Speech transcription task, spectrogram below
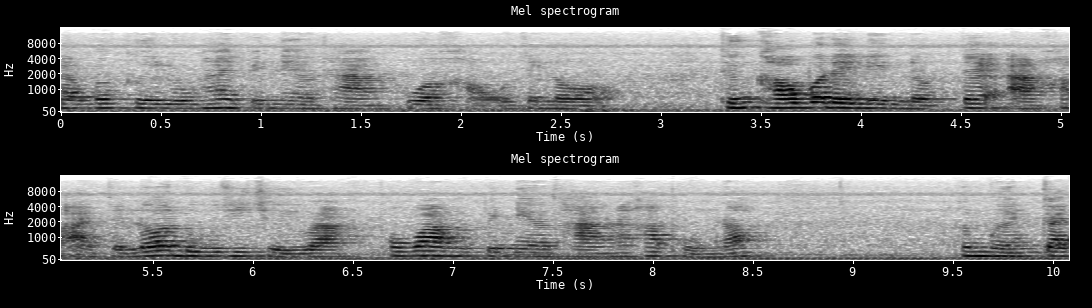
เราก็เคยลงให้เป็นแนวทางกลัวเขาจะรอ ถึงเขาบ่ได้เล่นดอกแต่อาเขาอาจจะรอดูเฉยๆว่า เพราะว่ามันเป็นแนวทางนะครับผมเนาะก็เหมือนกัน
